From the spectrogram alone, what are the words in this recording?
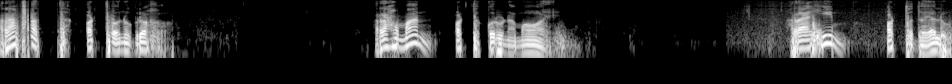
রাফাত অর্থ অনুগ্রহ। রহমান অর্থ করুণাময়। রাহিম অর্থ দয়ালু।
